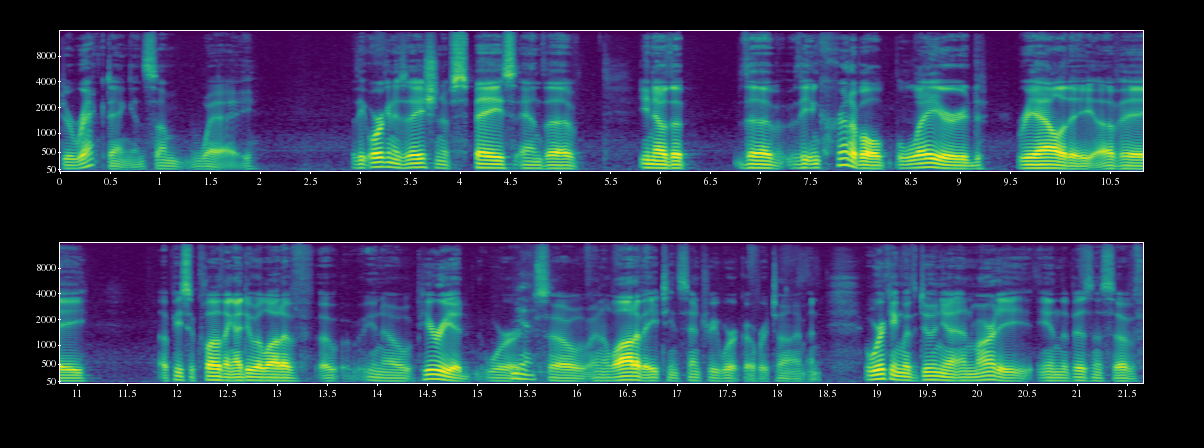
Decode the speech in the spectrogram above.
directing in some way. The organization of space and the, you know, the, the, the incredible layered reality of a, a piece of clothing. I do a lot of, uh, you know, period work, Yes. so, and a lot of 18th century work over time. And working with Dunya and Marty in the business of,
